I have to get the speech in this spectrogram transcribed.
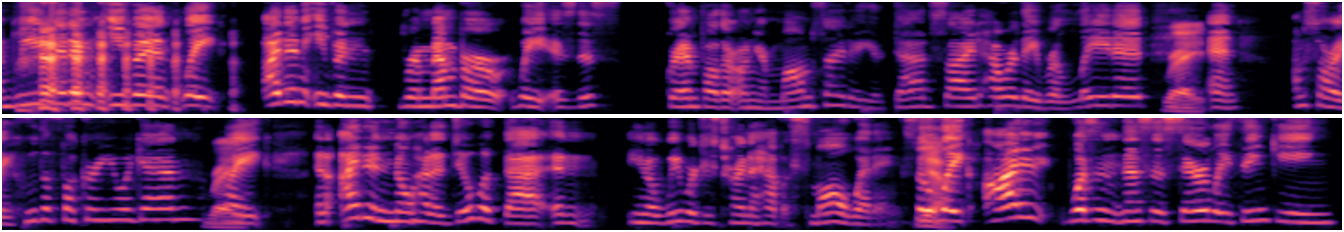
And we didn't even like I didn't even remember, wait, is this grandfather on your mom's side or your dad's side? How are they related? right. And I'm sorry, who the fuck are you again? Right. Like, and I didn't know how to deal with that. And, you know, we were just trying to have a small wedding. So, Yeah. like, I wasn't necessarily thinking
